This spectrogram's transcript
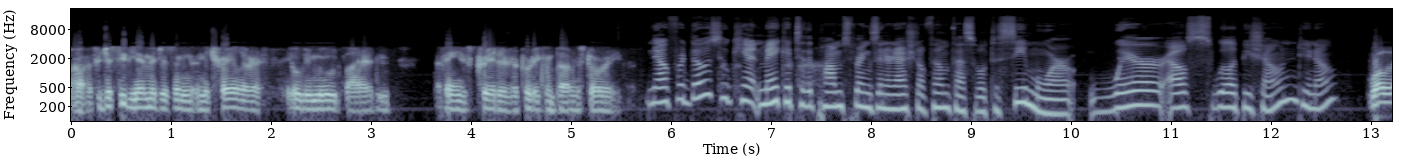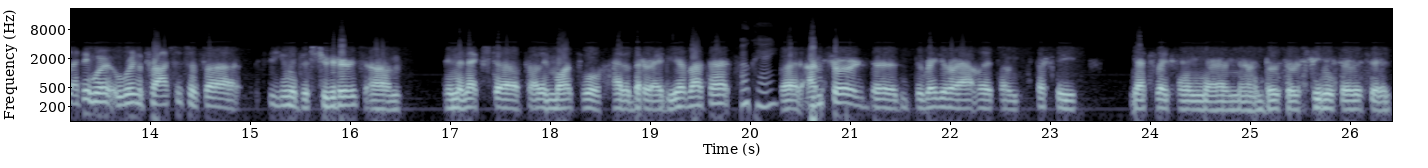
Uh, if you just see the images in, in the trailer, you'll be moved by it. And I think he's created a pretty compelling story. Now, for those who can't make it to the Palm Springs International Film Festival to see Moor, where else will it be shown? Do you know? Well, I think we're we're in the process of uh, speaking with distributors. Um, in the next uh, probably month, we'll have a better idea about that. Okay. But I'm sure the the regular outlets, um, especially Netflix and, and uh, those sort of streaming services,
